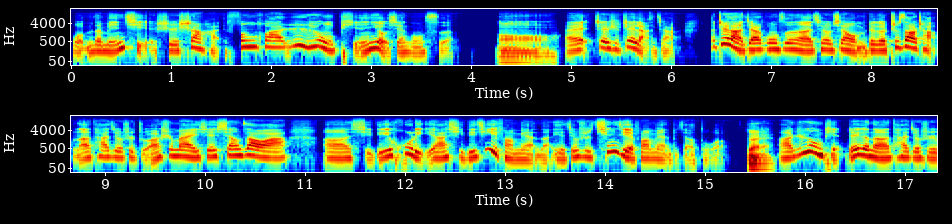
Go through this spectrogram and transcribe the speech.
我们的民企是上海蜂花日用品有限公司，哦，哎，这是这两家。儿。那这两家公司呢，就像我们这个制造厂呢，它就是主要是卖一些香皂啊、呃洗涤护理呀、洗涤剂方面的，也就是清洁方面的比较多。对，啊，日用品这个呢，它就是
